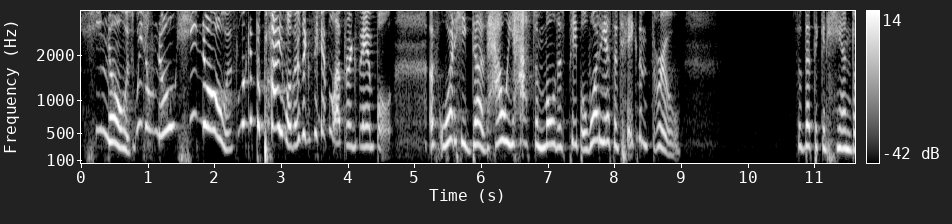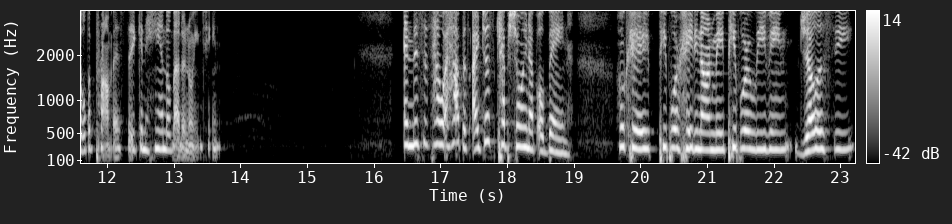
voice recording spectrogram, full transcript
He knows. We don't know. He knows. Look at the Bible. There's example after example of what he does, how he has to mold his people, what he has to take them through so that they can handle the promise, they can handle that anointing. And this is how it happens. I just kept showing up obeying. Okay, people are hating on me, people are leaving, jealousy.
